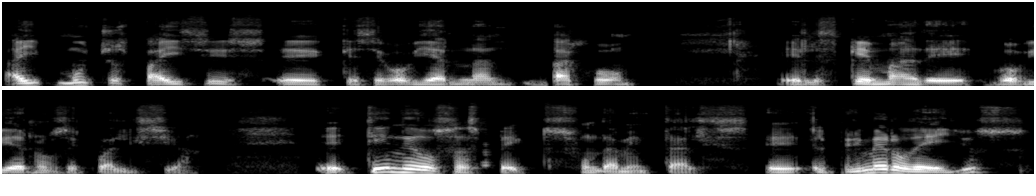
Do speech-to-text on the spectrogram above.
hay muchos países que se gobiernan bajo el esquema de gobiernos de coalición. Eh, tiene dos aspectos fundamentales. Eh, el primero de ellos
